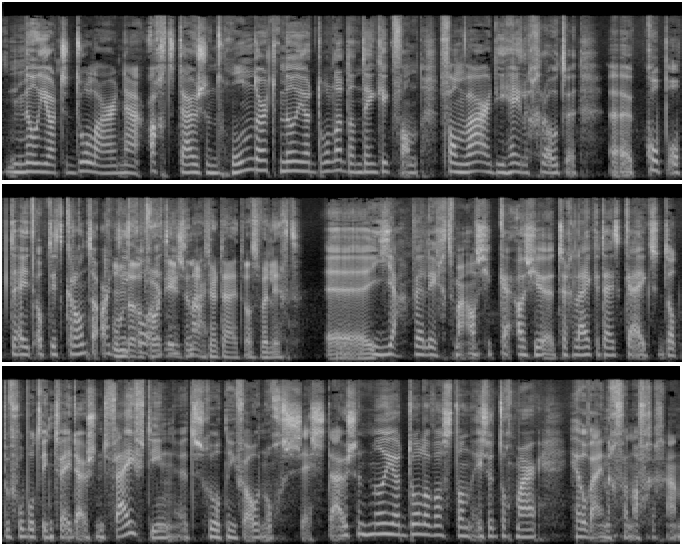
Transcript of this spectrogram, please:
miljard dollar naar 8100 miljard dollar. Dan denk ik van, van waar die hele grote eh kop-update op dit krantenartikel. Omdat het is eerst in maar- acht jaar tijd was, wellicht. Eh, ja, wellicht. Maar als je, als je tegelijkertijd kijkt dat bijvoorbeeld in 2015 het schuldniveau nog 6000 miljard dollar was, dan is er toch maar heel weinig van afgegaan.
